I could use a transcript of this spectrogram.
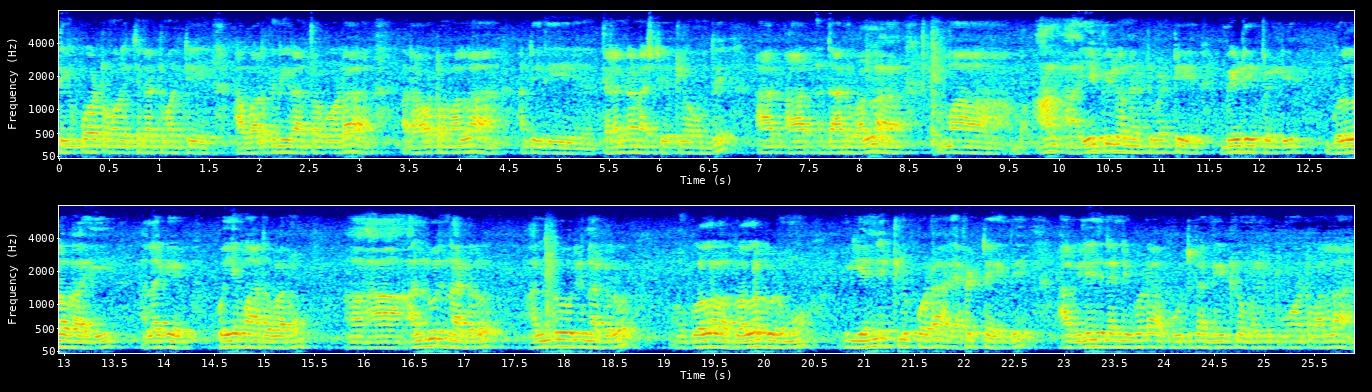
తెగిపోవటం వల్ల వచ్చినటువంటి ఆ వరద నీరు అంతా కూడా రావటం వల్ల అంటే ఇది తెలంగాణ స్టేట్లో ఉంది. దానివల్ల మా ఆం- ఏపీలో ఉన్నటువంటి మేడేపల్లి గుల్లబాయి అలాగే కొయ్యమాధవరం అల్లూరి నగరు అల్లూరి నగరు గొల్ల గొల్లగూడెము ఇవన్నిట్లు కూడా ఎఫెక్ట్ అయ్యింది. ఆ విలేజ్లన్నీ కూడా పూర్తిగా నీటిలో మునిగిపోవటం వల్ల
